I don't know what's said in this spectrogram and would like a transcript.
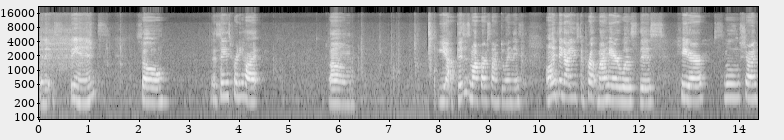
And it spins. So, see, it's pretty hot. Um, yeah, this is my first time doing this. Only thing I used to prep my hair was this here, smooth shine,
